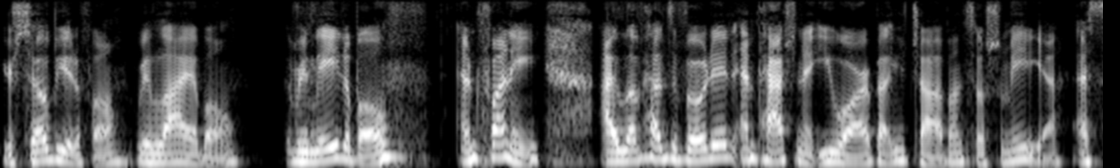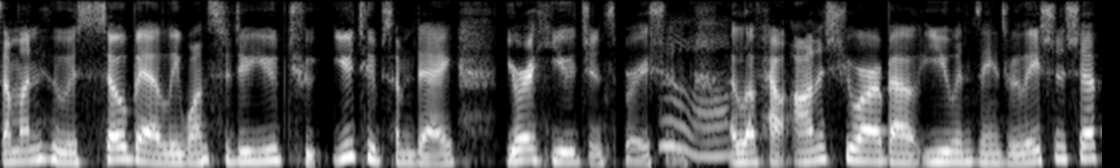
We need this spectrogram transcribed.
you're so beautiful, reliable, relatable, and funny. I love how devoted and passionate you are about your job on social media. As someone who is so badly wants to do YouTube, YouTube someday, you're a huge inspiration. I love how honest you are about you and Zane's relationship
